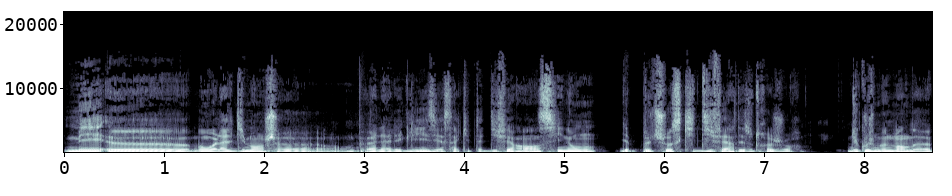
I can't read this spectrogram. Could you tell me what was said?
mais euh, bon, voilà, le dimanche, on peut aller à l'église. Il y a ça qui est peut-être différent. Sinon, il y a peu de choses qui diffèrent des autres jours. Du coup, je me demande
